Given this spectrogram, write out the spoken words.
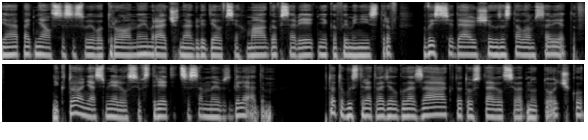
Я поднялся со своего трона и мрачно оглядел всех магов, советников и министров, восседающих за столом советов. Никто не осмелился встретиться со мной взглядом. Кто-то быстро отводил глаза, кто-то уставился в одну точку,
